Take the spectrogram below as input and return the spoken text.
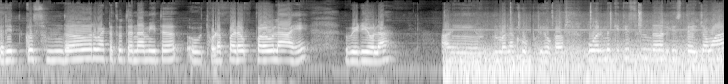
तर इतकं सुंदर वाटत होतं ना मी इथं थोडा पड पळवला आहे व्हिडिओला. आणि मला खूप योगा वरनं किती सुंदर दिसतंय. जेव्हा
